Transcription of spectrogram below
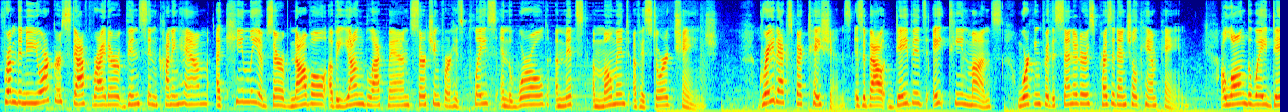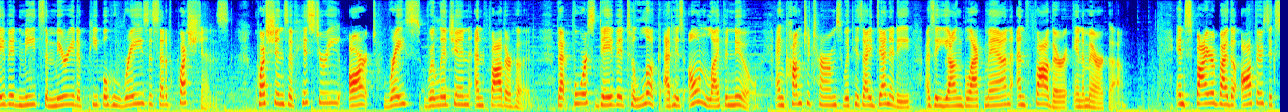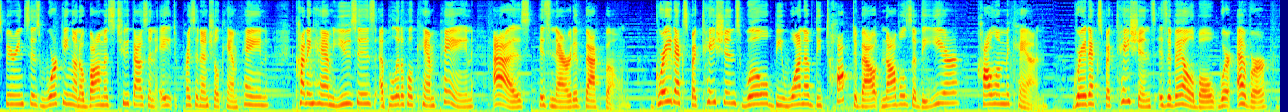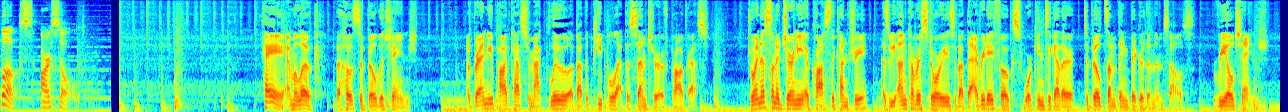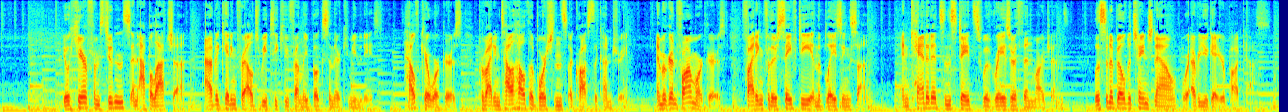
From The New Yorker staff writer Vinson Cunningham, a keenly observed novel of a young black man searching for his place in the world amidst a moment of historic change. Great Expectations is about David's 18 months working for the senator's presidential campaign. Along the way, David meets a myriad of people who raise a set of questions questions of history, art, race, religion, and fatherhood that forced David to look at his own life anew and come to terms with his identity as a young black man and father in America. Inspired by the author's experiences working on Obama's 2008 presidential campaign, Cunningham uses a political campaign as his narrative backbone. Great Expectations will be one of the talked about novels of the year, Colum McCann. Great Expectations is available wherever books are sold. Hey, I'm Alok, the host of Build the Change, a brand new podcast from ActBlue about the people at the center of progress. Join us on a journey across the country as we uncover stories about the everyday folks working together to build something bigger than themselves real change. You'll hear from students in Appalachia advocating for LGBTQ friendly books in their communities healthcare workers providing telehealth abortions across the country, immigrant farm workers fighting for their safety in the blazing sun, and candidates in states with razor thin margins. Listen to Build the Change Now wherever you get your podcasts.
